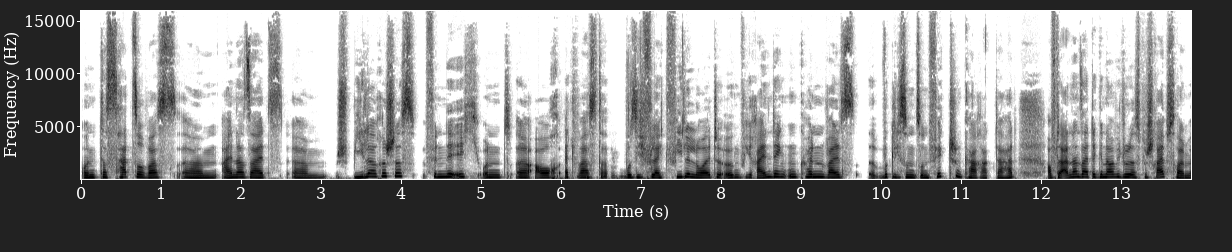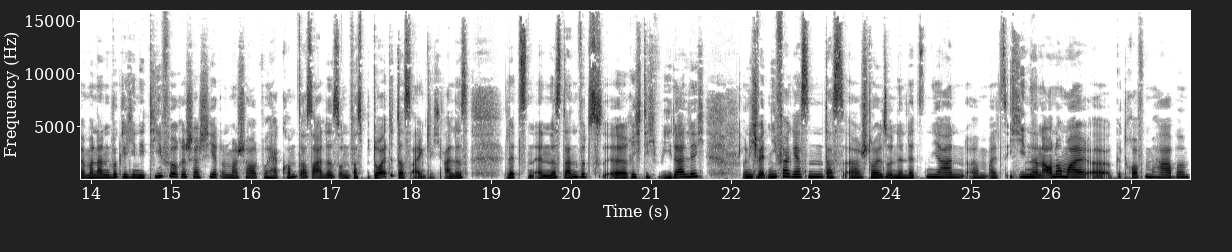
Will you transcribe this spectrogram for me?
Und das hat so was ähm, einerseits ähm, spielerisches, finde ich, und äh, auch etwas, da, wo sich vielleicht viele Leute irgendwie reindenken können, weil es äh, wirklich so, so einen Fiction-Charakter hat. Auf der anderen Seite, genau wie du das beschreibst, Holm, wenn man dann wirklich in die Tiefe recherchiert und mal schaut, woher kommt das alles und was bedeutet das eigentlich alles letzten Endes, dann wird's äh, richtig widerlich. Und ich werde nie vergessen, dass äh, Stoll so in den letzten Jahren, ähm, als ich ihn dann auch nochmal äh, getroffen habe,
